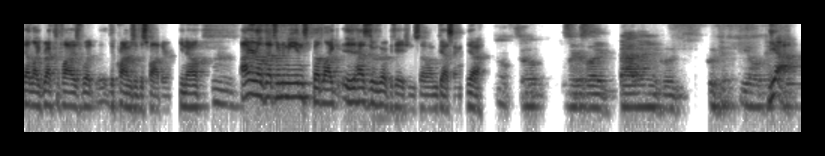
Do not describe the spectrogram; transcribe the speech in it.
that like rectifies what the crimes of his father. You know, Mm. I don't know if that's what it means, but like it has to do with reputation. So I'm guessing. Yeah. So, so there's like Batman who, who you know, Yeah.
